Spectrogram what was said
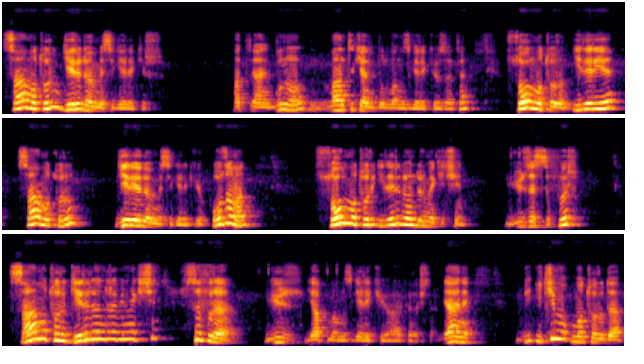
sağ motorun geri dönmesi gerekir. Hat, yani bunu mantıken bulmanız gerekiyor zaten. sol motorun ileriye, sağ motorun geriye dönmesi gerekiyor. O zaman sol motoru ileri döndürmek için 100'e 0, sağ motoru geri döndürebilmek için 0'a 100 yapmamız gerekiyor arkadaşlar. Yani iki mo- motoru da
